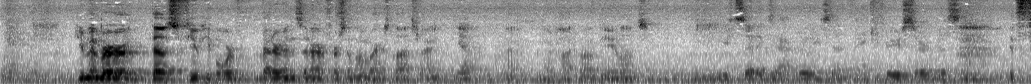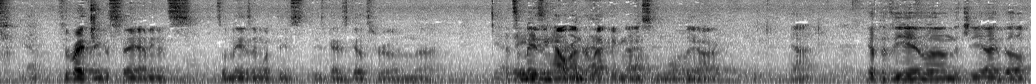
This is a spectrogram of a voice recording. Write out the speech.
Do you remember those few people were veterans in our first time homebuyers class, right? Yeah. Yeah, they're talking about VA loans. You said exactly what you said. Thank you for your service. And It's yeah. it's the right thing to say. I mean, it's it's amazing what these these guys go through, and uh, Yeah, it's amazing how under recognized awesome they are. Yeah, you got the VA loan, the GI Bill.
